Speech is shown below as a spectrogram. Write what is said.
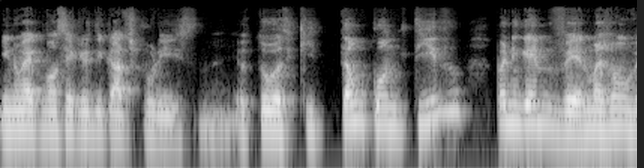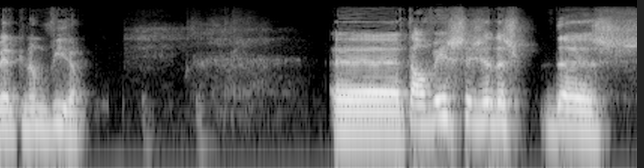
e não é que vão ser criticados por isso. É? Eu estou aqui tão contido para ninguém me ver, mas vão ver que não me viram. Uh, talvez seja das, das,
